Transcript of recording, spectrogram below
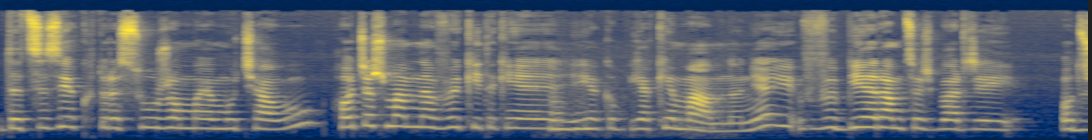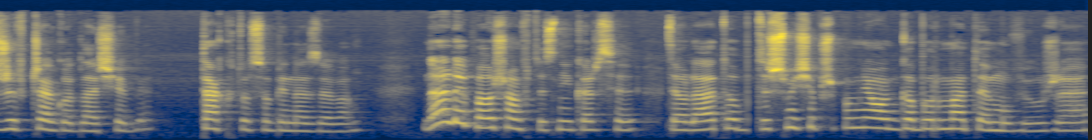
decyzje, które służą mojemu ciału, chociaż mam nawyki takie, mhm. jak, jakie mam, no nie? I wybieram coś bardziej odżywczego dla siebie. Tak to sobie nazywam. No ale poszłam w te sneakersy do lato. Też mi się przypomniało, jak Gabor Mate mówił, że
